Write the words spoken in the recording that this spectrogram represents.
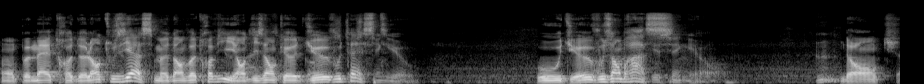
On peut mettre de l'enthousiasme dans votre vie en disant que Dieu vous teste, ou Dieu vous embrasse. Donc,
